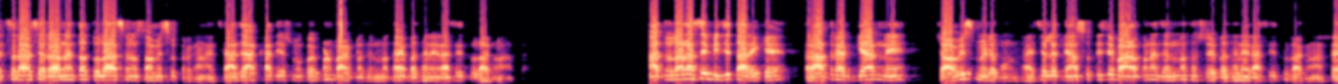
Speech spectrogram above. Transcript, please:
અક્ષર આવે છે ર ને તો તુલાસન સ્વામી શુક્ર ગણાય છે. આજે આખા દિવસમાં કોઈ પણ બાળકનો જન્મ થાય, બધાની રાશિ તુલા ગણાશે આ તુલા રાશિ બીજી તારીખે રાત્રે અગિયાર ને ચોવીસ મિનિટે પૂર્ણ થાય છે. એટલે ત્યાં સુધી જે બાળકોના જન્મ થશે બધાની રાશિ તુલા ગણાશે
